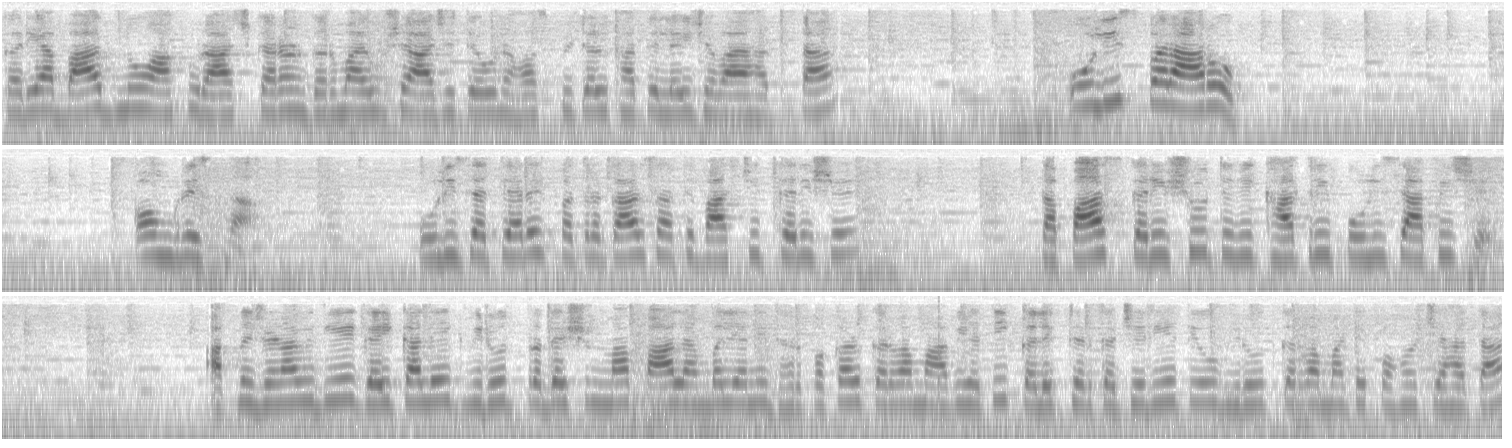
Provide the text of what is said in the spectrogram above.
કર્યા બાદનું આખું રાજકારણ ગરમાયું છે. આજે તેઓને હોસ્પિટલ ખાતે લઈ જવાયા હતા. પોલીસ પર આરોપ કોંગ્રેસના. પોલીસે અત્યારે પત્રકાર સાથે વાતચીત કરી છે. તપાસ કરીશું તેવી ખાતરી પોલીસે આપી છે. આપને જણાવી દઈએ, ગઈકાલે એક વિરોધ પ્રદર્શનમાં પાલ આંબલિયાની ધરપકડ કરવામાં આવી હતી. કલેક્ટર કચેરીએ તેઓ વિરોધ કરવા માટે પહોંચ્યા હતા.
